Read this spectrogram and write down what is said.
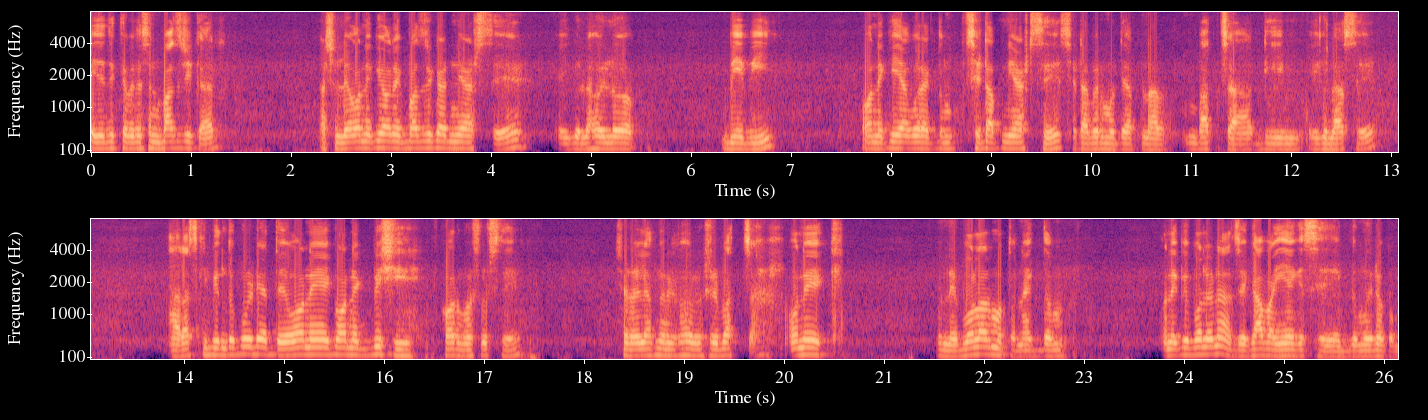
এই যে দেখতে পাচ্ছেন বাজরিকার। আসলে অনেকে অনেক বাজরিকার নিয়ে আসছে, এইগুলো হইল বেবি অনেকেই আবার একদম সেট আপ নিয়ে আসছে সেট আপের মধ্যে আপনার বাচ্চা, ডিম এগুলো আছে। আর আজকে কিন্তু কোরিয়াতে অনেক অনেক বেশি খরগোশ উঠছে। সেটা হলে আপনার খরগোশের বাচ্চা। অনেক মানে বলার মতন একদম। অনেকে বলে না যে গাবাইয়া গেছে, একদম ওই রকম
